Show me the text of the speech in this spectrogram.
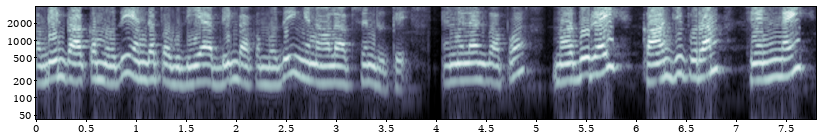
அப்படின்னு பார்க்கும்போது எந்த பகுதியை அப்படின்னு பார்க்கும்போது இங்க நாலு ஆப்ஷன் இருக்கு. என்னெல்லாம் பார்ப்போம். மதுரை காஞ்சிபுரம் சென்னை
